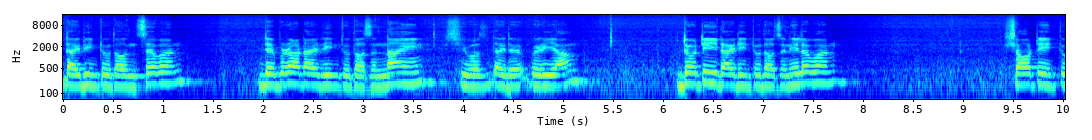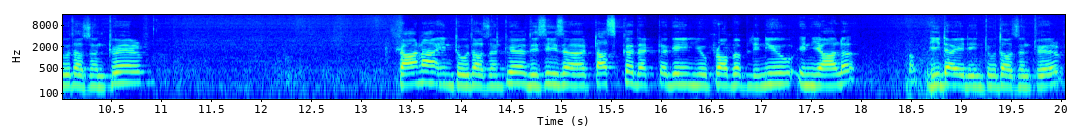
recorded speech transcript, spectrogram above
died in 2007. Deborah died in 2009. She was died uh, very young. Dottie died in 2011. Shorty in 2012. Rana in 2012. This is a Tusker that again you probably knew in Yala. He died in 2012.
